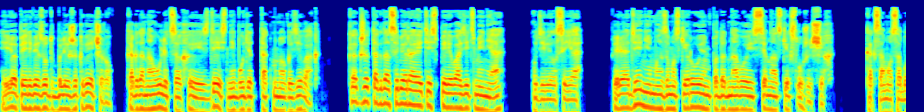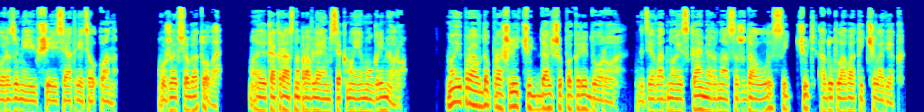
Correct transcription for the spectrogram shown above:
ее перевезут ближе к вечеру, когда на улицах и здесь не будет так много зевак. Как же тогда собираетесь перевозить меня? — удивился я. «Переоденем и замаскируем под одного из сенатских служащих», — как само собой разумеющееся ответил он. «Уже все готово. Мы как раз направляемся к моему гримеру». Мы и правда прошли чуть дальше по коридору, где в одной из камер нас ждал лысый, чуть одутловатый человек,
